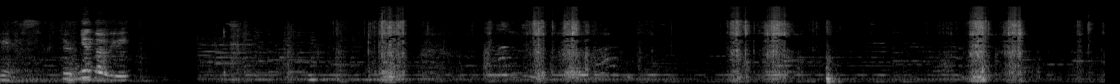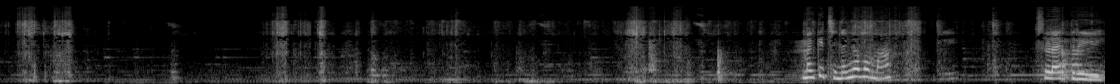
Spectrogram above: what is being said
Yes. Kunyit? Maki jenenge apa, Ma? Seledri.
